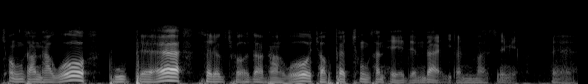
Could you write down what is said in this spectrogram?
청산하고 부패 세력 처단하고 적폐 청산해야 된다 이런 말씀이요. 예.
